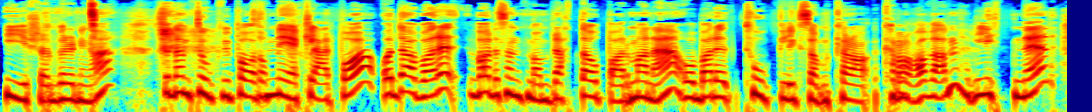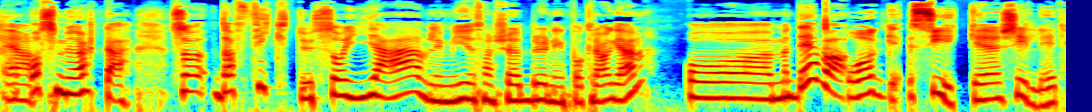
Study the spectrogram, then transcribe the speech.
I sjølbruninga. Så den tok vi på oss med klær på. Og da bare var det sånn at man bretta opp armene og bare tok liksom kra kraven litt ned. Ja. Og smørte. Så da fikk du så jævlig mye sånn sjølbruning på kragen. Og, men det var Og syke skiller.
